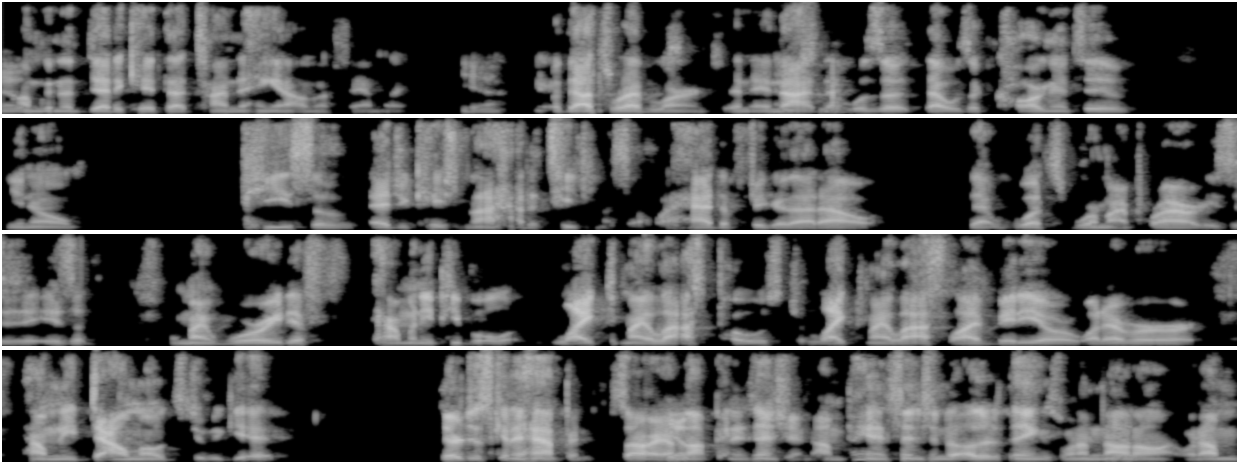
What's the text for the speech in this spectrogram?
I'm going to dedicate that time to hang out with my family. Yeah. you know, that's what I've learned, and and that that was a that was a cognitive, you know, piece of education I had to teach myself. I had to figure that out. That what's where my priorities is. It, is it am I worried if how many people liked my last post or liked my last live video or whatever? Or how many downloads do we get? they're just going to happen. Sorry, yep. I'm not paying attention. I'm paying attention to other things when I'm not yep. on. When I'm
